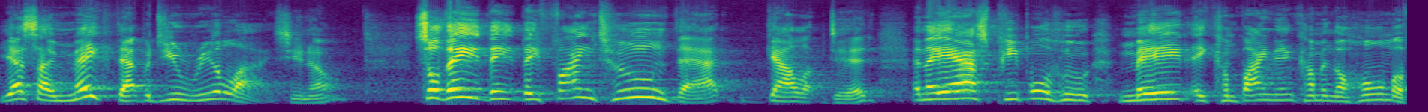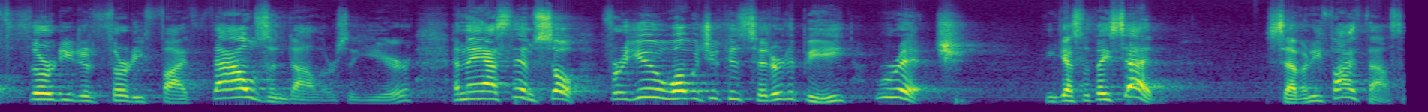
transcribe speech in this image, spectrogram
Yes, I make that, but do you realize, you know? So they, they, they fine tuned that, Gallup did, and they asked people who made a combined income in the home of thirty to $35,000 a year, and they asked them, so for you, what would you consider to be rich? And guess what they said? $75,000.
